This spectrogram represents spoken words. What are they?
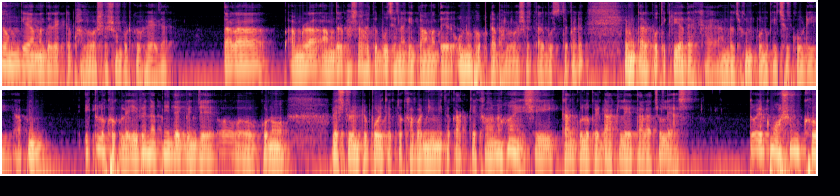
সঙ্গে আমাদের একটা ভালোবাসার সম্পর্ক হয়ে যায়। তারা, আমরা, আমাদের ভাষা হয়তো বুঝে না, কিন্তু আমাদের অনুভবটা ভালোবাসার তারা বুঝতে পারে এবং তার প্রতিক্রিয়া দেখায়। আমরা যখন কোনো কিছু করি, আপনি একটু লক্ষ্য করলে ইভেন আপনি দেখবেন যে কোনো রেস্টুরেন্টের পরিত্যক্ত খাবার নিয়মিত কাককে খাওয়ানো হয়, সেই কাকগুলোকে ডাকলে তারা চলে আসে। তো এরকম অসংখ্য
